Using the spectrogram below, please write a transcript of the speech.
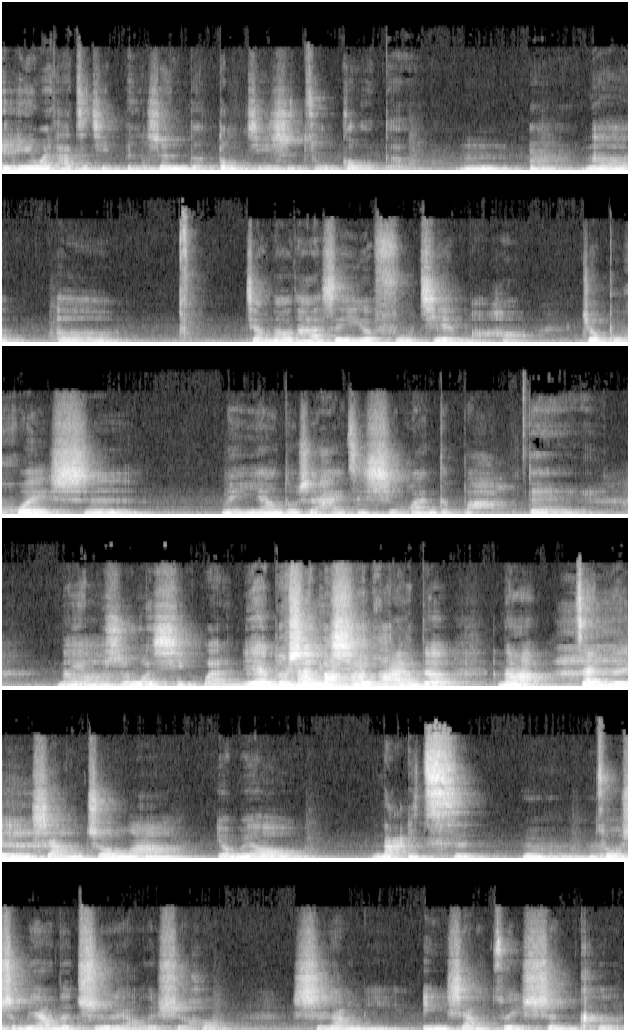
因为他自己本身的动机是足够的。嗯，嗯，那呃，讲到它是一个附件嘛，哈，就不会是每一样都是孩子喜欢的吧？对，那也不是我喜欢的，也不是你喜欢的。那在你的印象中啊，有没有哪一次嗯，嗯做什么样的治疗的时候，是让你印象最深刻的？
